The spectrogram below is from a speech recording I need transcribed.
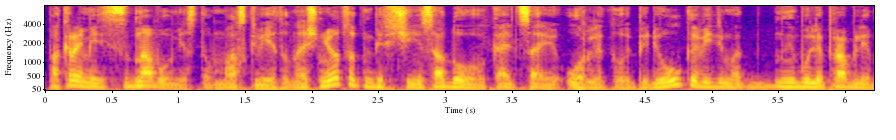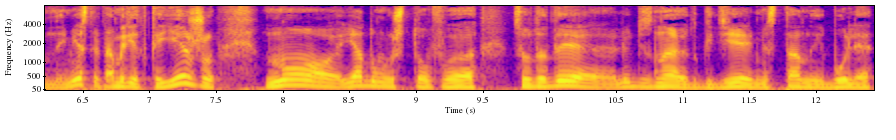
по крайней мере, с одного места в Москве. Это начнется на пересечении Садового кольца и Орликового переулка, видимо, наиболее проблемное место. Я там редко езжу, но я думаю, что в ЦУДД люди знают, где места наиболее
